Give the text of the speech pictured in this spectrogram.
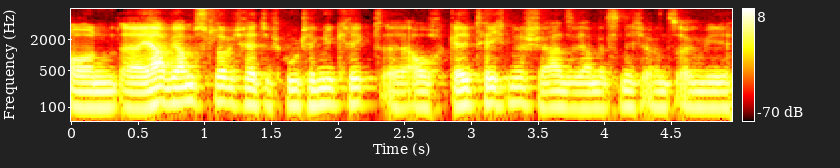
Und äh, ja, wir haben es, glaube ich, relativ gut hingekriegt, äh, auch geldtechnisch. Ja, also wir haben jetzt nicht uns irgendwie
